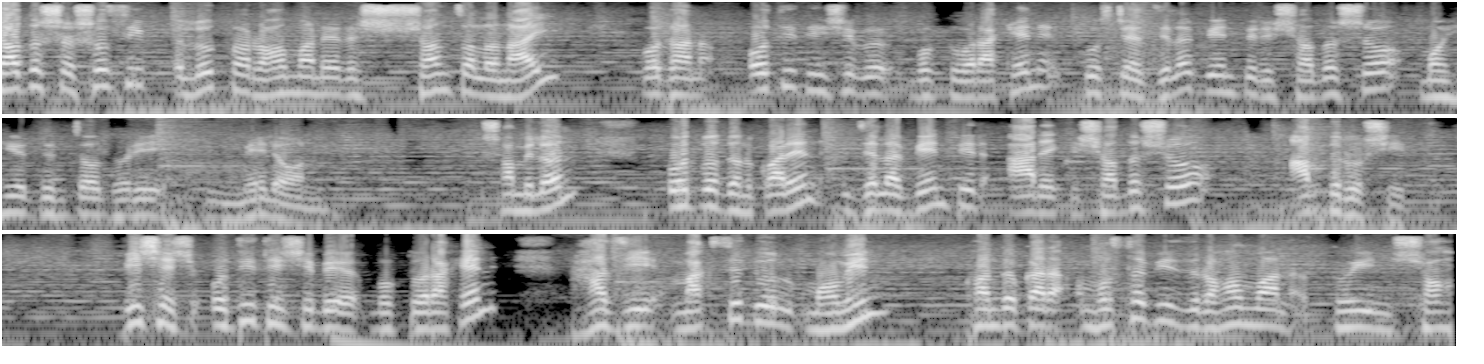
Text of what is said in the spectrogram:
সদস্য সচিব লুৎফর রহমানের সঞ্চালনায় প্রধান অতিথি হিসেবে বক্তব্য রাখেন কুষ্টিয়া জেলা বিএনপির সদস্য মহিউদ্দিন চৌধুরী মিলন। সম্মেলন উদ্বোধন করেন জেলা বিএনপির আরেক সদস্য আব্দুর রশিদ। বিশেষ অতিথি হিসেবে বক্তব্য রাখেন হাজি মাকসিদুল মমিন খন্দকার মুস্তাফিজুর রহমান তুহিন সহ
